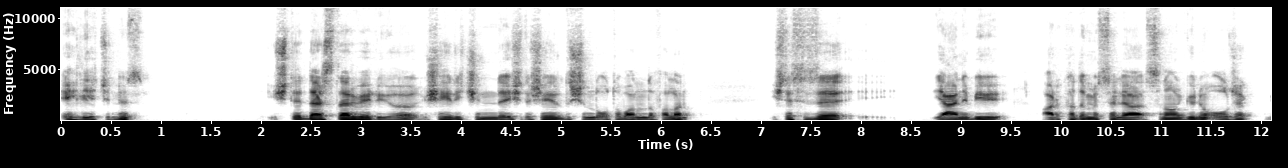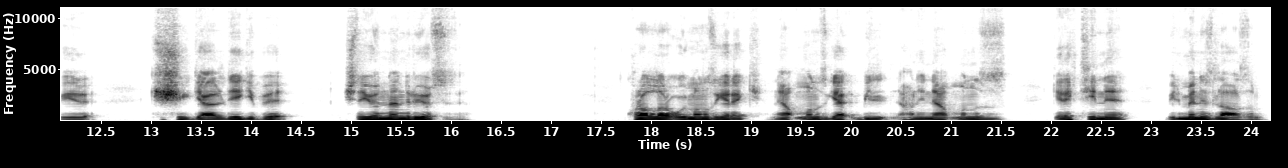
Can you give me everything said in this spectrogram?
ehliyetçiniz. İşte dersler veriyor. Şehir içinde işte şehir dışında otobanda falan. İşte size yani bir arkada mesela sınav günü olacak bir kişi geldiği gibi işte yönlendiriyor sizi. Kurallara uymanız gerek. Ne yapmanız ge- bil hani ne yapmanız gerektiğini bilmeniz lazım.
